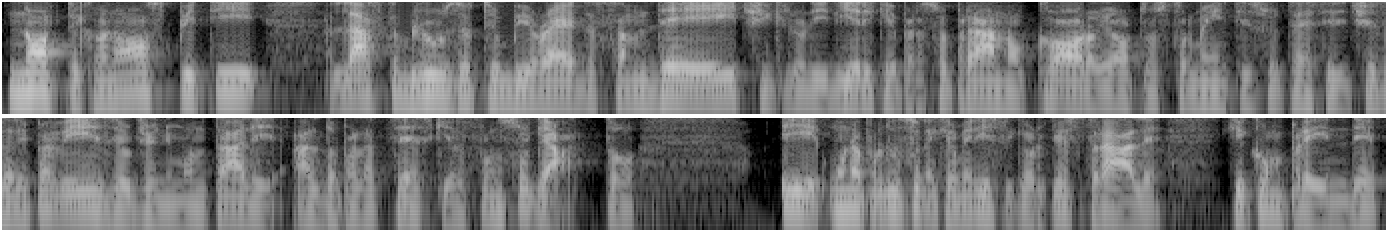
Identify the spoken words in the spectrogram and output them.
Notte con ospiti, Last Blues to be Read Someday, ciclo di liriche per soprano, coro e otto strumenti su testi di Cesare Pavese, Eugenio Montali, Aldo Palazzeschi e Alfonso Gatto, e una produzione cameristica orchestrale che comprende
